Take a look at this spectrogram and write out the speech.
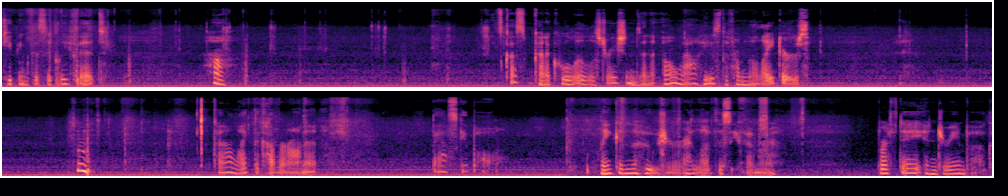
Keeping physically fit. Huh. It's got some kind of cool illustrations in it. Oh, wow. He's the, from the Lakers. Hmm. Kind of like the cover on it basketball. Lincoln the Hoosier. I love this ephemera. Birthday and Dream Book.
